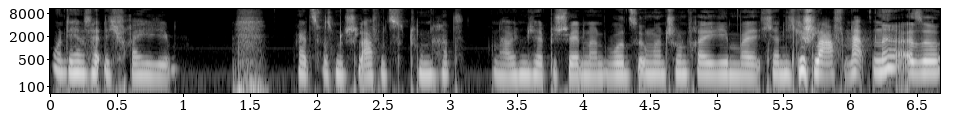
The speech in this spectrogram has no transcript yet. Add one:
und die haben es halt nicht freigegeben weil es was mit Schlafen zu tun hat. Und habe ich mich halt beschwert und dann wurde es irgendwann schon freigegeben, weil ich ja nicht geschlafen habe, ne? Also,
